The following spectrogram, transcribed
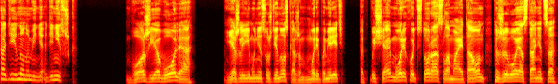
один он у меня, Денисушка». «Божья воля», Ежели ему не суждено, скажем, в море помереть, так пущай море хоть сто раз ломает, а он живой останется.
